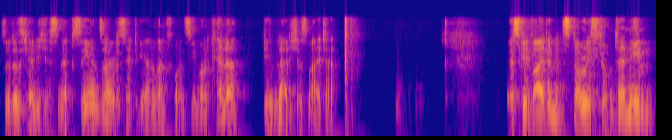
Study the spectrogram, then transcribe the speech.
sodass ich, wenn ich eine Snap sehe und sage, das hätte gerne mein Freund Simon Keller, dem leite ich es weiter. Es geht weiter mit Stories für Unternehmen.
